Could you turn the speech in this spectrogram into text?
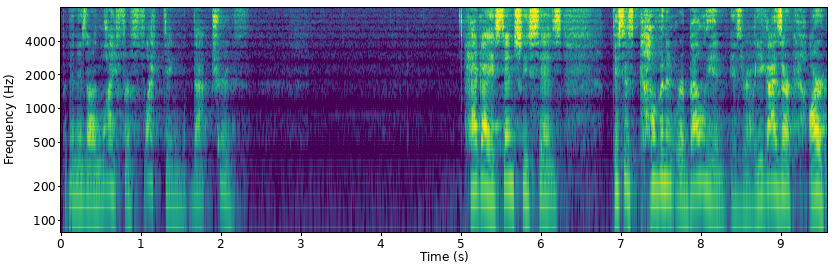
But then, is our life reflecting that truth? Haggai essentially says, This is covenant rebellion, Israel. You guys are, are,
